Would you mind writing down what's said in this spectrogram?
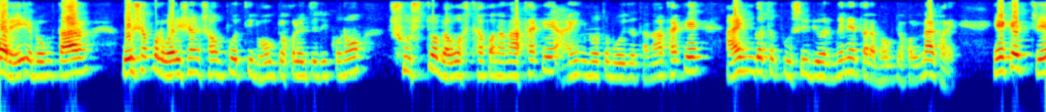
করে এবং তার ওই সকল ওয়ারিশান সম্পত্তি ভোগ দখলের যদি কোনো সুষ্ঠু ব্যবস্থাপনা না থাকে, আইনগত বৈধতা না থাকে, আইনগত প্রসিডিওর মেনে তারা ভোগ দখল না করে। এক্ষেত্রে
